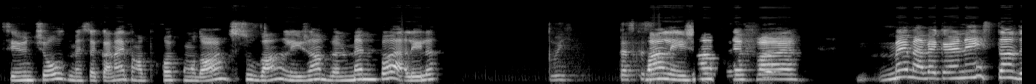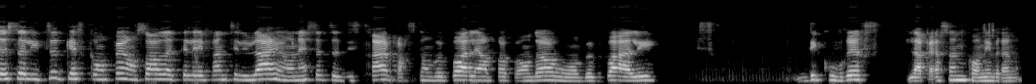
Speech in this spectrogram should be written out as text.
c'est une chose, mais se connaître en profondeur, souvent, les gens ne veulent même pas aller là. Oui. Parce que souvent, les gens préfèrent, même avec un instant de solitude, qu'est-ce qu'on fait? On sort le téléphone cellulaire et on essaie de se distraire parce qu'on ne veut pas aller en profondeur ou on ne veut pas aller découvrir la personne qu'on est vraiment.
